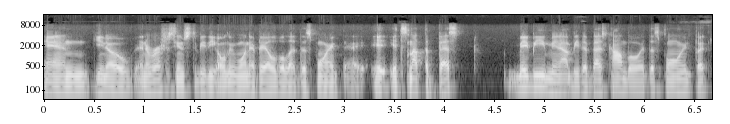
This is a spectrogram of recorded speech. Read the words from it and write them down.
and you know, and Russia seems to be the only one available at this point. Uh, it, it's not the best, maybe may not be the best combo at this point, but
